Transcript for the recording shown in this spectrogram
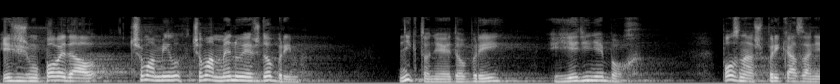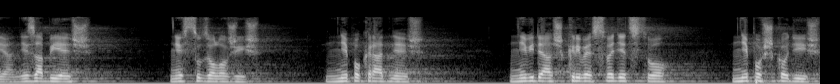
Ježiš mu povedal, čo ma, mil, čo ma menuješ dobrým? Nikto nie je dobrý, jedine Boh. Poznáš prikázania, nezabiješ, nescudzoložíš, nepokradneš, nevydáš krivé svedectvo, nepoškodíš,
